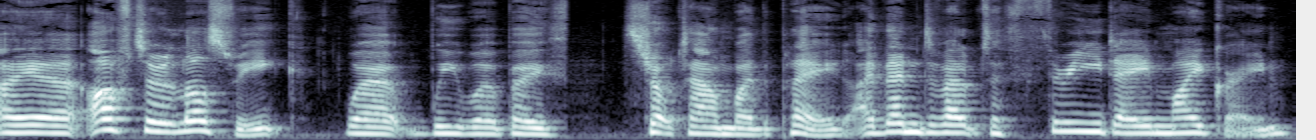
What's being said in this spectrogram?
I uh, after last week where we were both struck down by the plague, I then developed a three day migraine.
